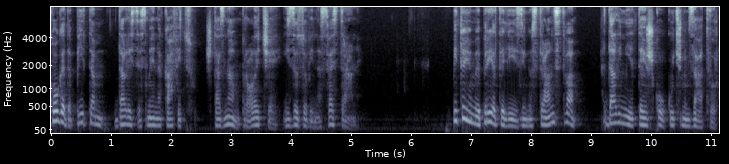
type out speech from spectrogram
Koga da pitam da li se sme na kaficu? Šta znam, proleće, izazovi na sve strane. Pitaju me prijatelji iz inostranstva da li mi je teško u kućnom zatvoru.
